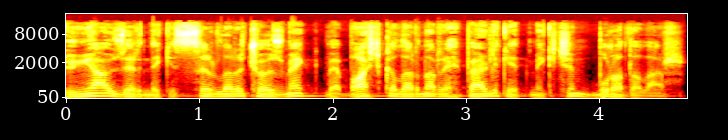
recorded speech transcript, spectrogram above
dünya üzerindeki sırları çözmek ve başkalarına rehberlik etmek için buradalar.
